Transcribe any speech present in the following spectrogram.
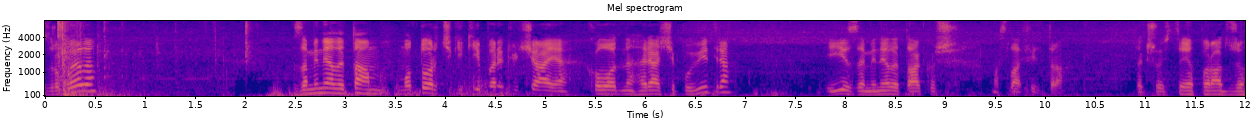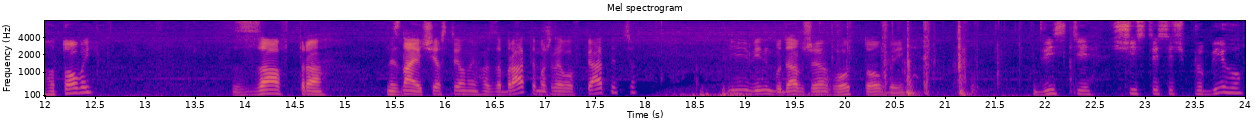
зробили. Замінили там моторчик, який переключає холодне гаряче повітря. І замінили також масла фільтра. Так що ось цей апарат вже готовий. Завтра не знаю, чи я встигну його забрати, можливо, в п'ятницю. І він буде вже готовий. 206 тисяч пробігу.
